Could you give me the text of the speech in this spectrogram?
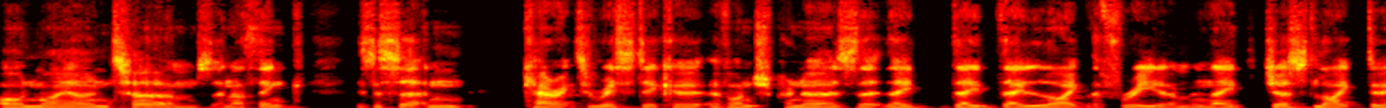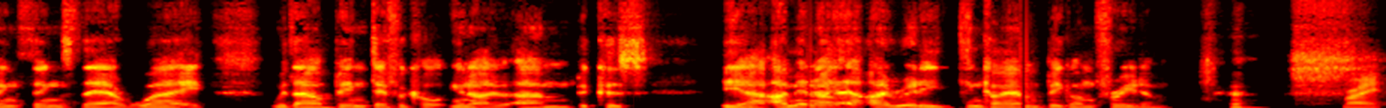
on my own terms. And I think there's a certain characteristic of, of entrepreneurs that they they they like the freedom and they just like doing things their way without being difficult. You know, um, because yeah, I mean, I I really think I am big on freedom. right.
